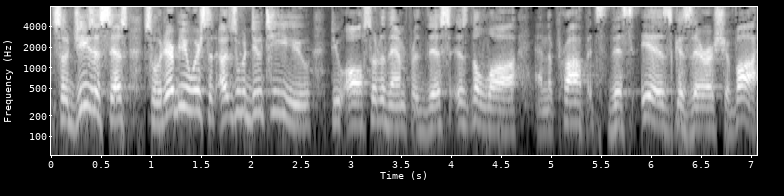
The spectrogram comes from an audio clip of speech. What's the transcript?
So Jesus says, so whatever you wish that others would do to you, do also to them, for this is the law and the prophets. This is Gezerah Shavah.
